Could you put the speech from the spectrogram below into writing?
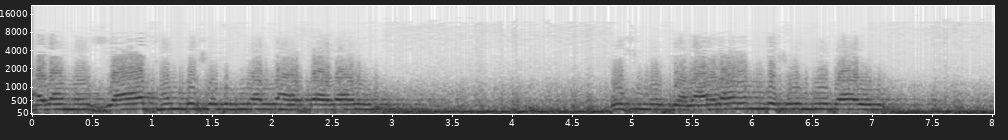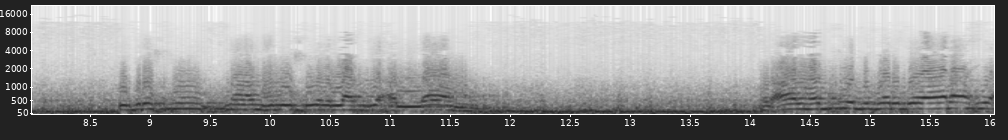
علم الذات هم بشربي الله تعالى اسم الجلالة هم بشربي داي إدرسي نام همشي لفظ الله آل حدیث بزرگوارا یہ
